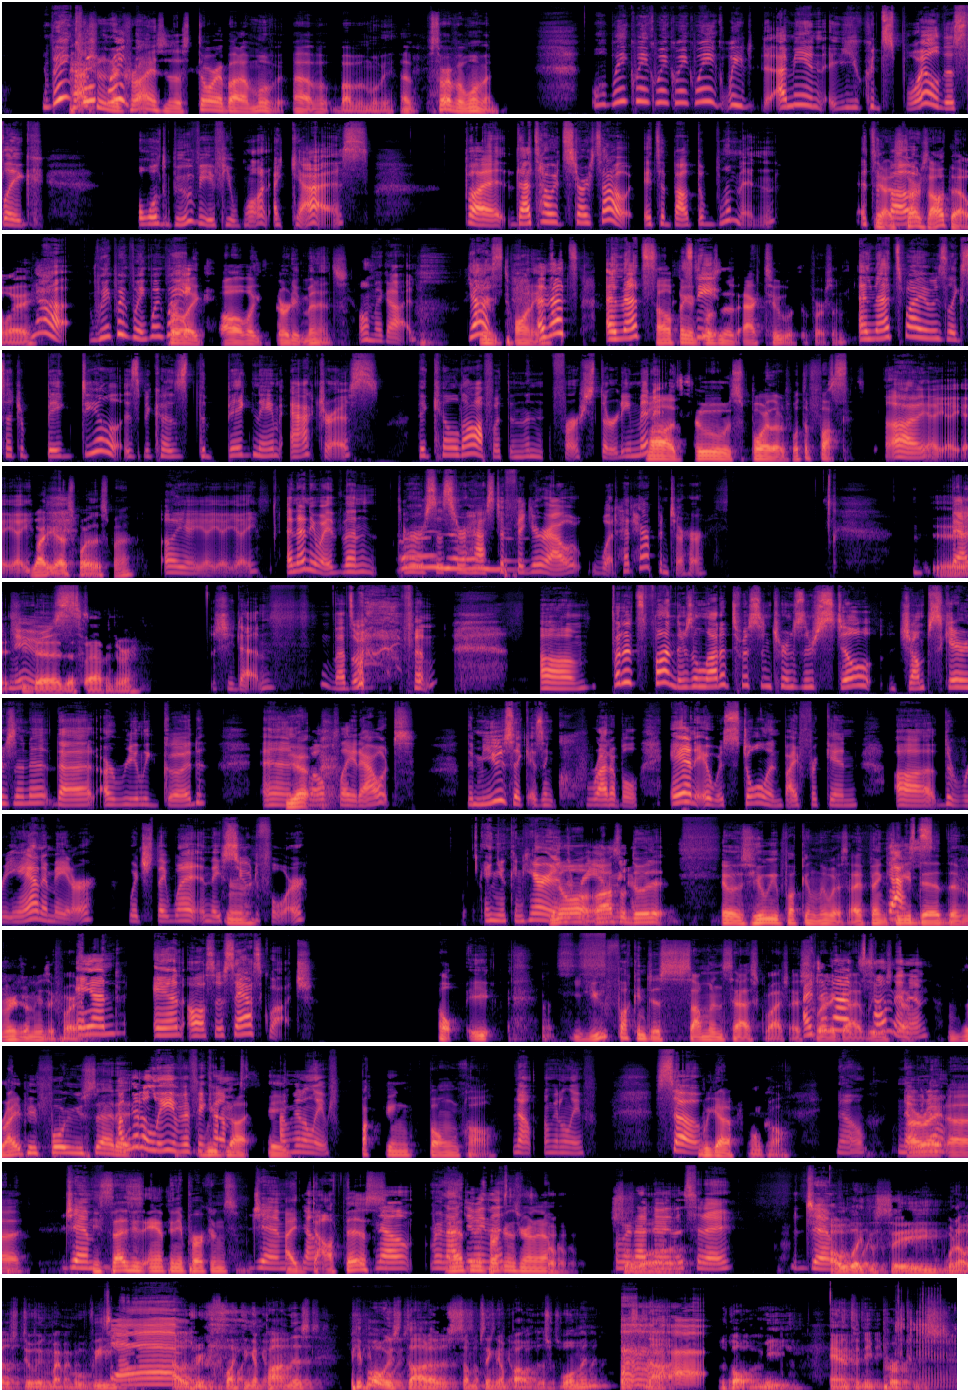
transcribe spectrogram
Wink, wink, Passion of the wink. Christ is a story about a movie, uh, about a movie, a story of a woman. Well, wink, wink, wink, wink, wink. We I mean, you could spoil this, like, old movie if you want, I guess. But that's how it starts out. It's about the woman. It's Yeah, it starts out that way Yeah. Wink, wink, wink, wink, for, wink. like, all like, 30 minutes. Oh my god. Maybe Yes, 20. and that's and that's I don't think it see goes into act 2 with the person. and that's why it was, like, such a big deal is because the big name actress, they killed off within the first 30 Aw, minutes. dude, spoilers. What the fuck? Ay, ay, ay, ay, ay. Why you gotta spoil this, man? Ay, yeah, yeah, yeah, yeah. And anyway, then her Ay, sister ay, has to figure out what had happened to her. Yeah, Bad she did. That's what happened to her. She did. That's what happened. Um, but it's fun. There's a lot of twists and turns. There's still jump scares in it that are really good and Yep. well played out. The music is incredible, and it was stolen by frickin' uh, the Reanimator, which they went and they Mm. sued for. And you can hear it You in know, also doing it. It was Huey fucking Lewis. I think he did the original music for it. and and also Sasquatch. oh, you, you fucking just summoned Sasquatch. I I swear did to not God. we just summon got- him. Right before you said it, I'm gonna leave if he comes. I'm gonna leave. fucking phone call. No, I'm gonna leave. So We got a phone call. no, no, All right. Uh, Jim, he says he's Anthony Perkins. Jim. I no, doubt this. no, we're not Anthony doing Perkins, this. you're on that. We're not doing this today. I would like to say, when I was doing my movie, I was reflecting upon this. People always thought it was something about this woman. It's not. Uh, It's about me, Anthony Perkins.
